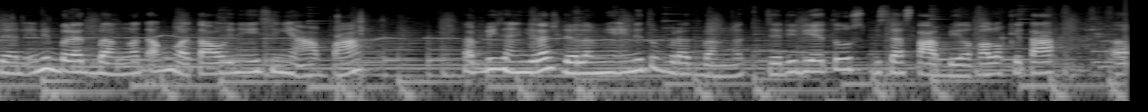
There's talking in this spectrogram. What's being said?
dan ini berat banget. Aku nggak tahu ini isinya apa. Tapi yang jelas dalamnya ini tuh berat banget. Jadi dia tuh bisa stabil. Kalau kita e,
